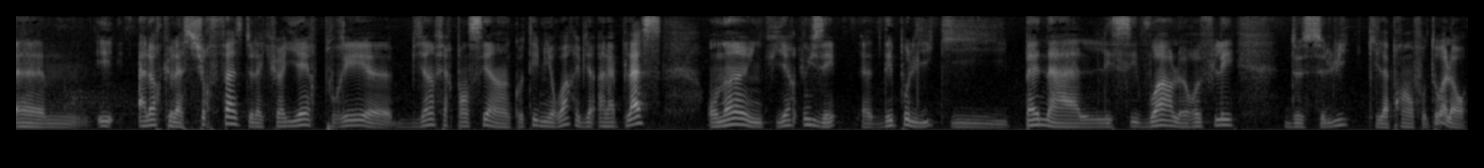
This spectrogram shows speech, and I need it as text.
Euh, et alors que la surface de la cuillère pourrait euh, bien faire penser à un côté miroir, et bien à la place, on a une cuillère usée, euh, dépolie, qui peine à laisser voir le reflet de celui qui la prend en photo. Alors,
